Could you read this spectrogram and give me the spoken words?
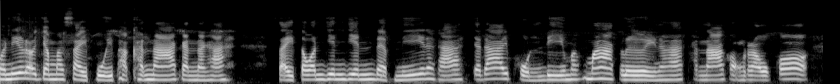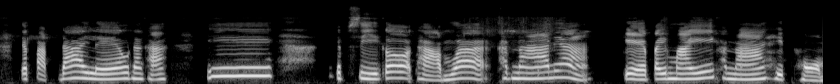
วันนี้เราจะมาใส่ปุ๋ยผักคะน้ากันนะคะ ใส่ตอนเย็นๆแบบนี้นะคะ จะได้ผลดีมากๆเลยนะคะคะน้าของเราก็จะตัดได้แล้วนะคะเอฟซีก็ถามว่าคะน้าเนี่ยแก่ไปไหมคะน้าเห็ดหอม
